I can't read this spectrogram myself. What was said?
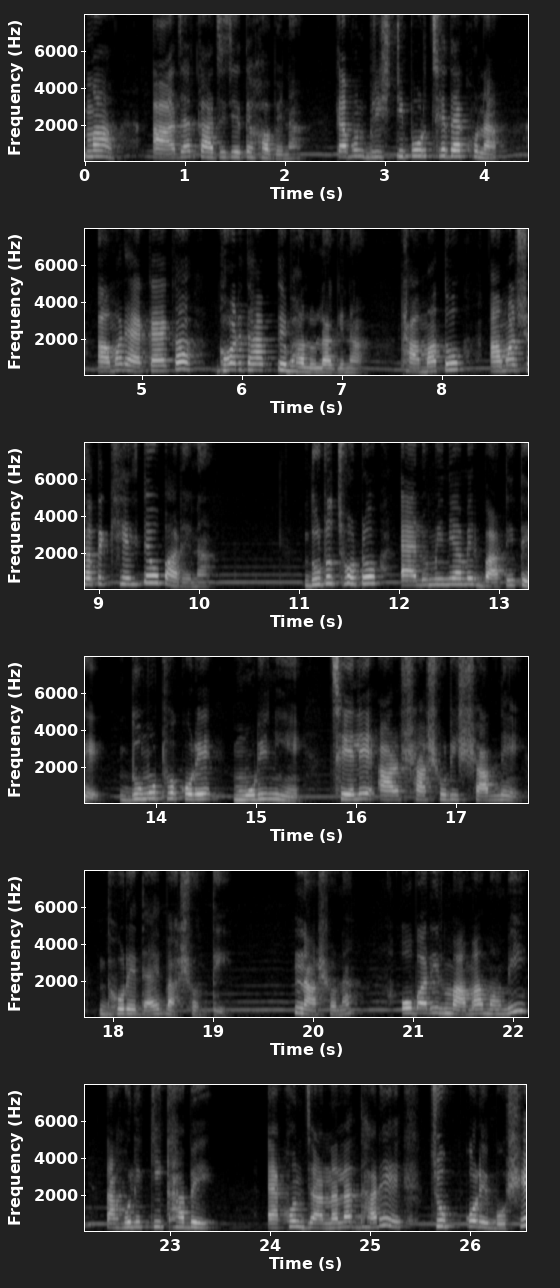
মা, আজ আর কাজে যেতে হবে না। কেমন বৃষ্টি পড়ছে দেখো না। আমার একা একা ঘরে থাকতে ভালো লাগে না। ঠামা তো আমার সাথে খেলতেও পারে না। দুটো ছোট অ্যালুমিনিয়ামের বাটিতে দুমুঠো করে মুড়ি নিয়ে ছেলে আর শাশুড়ির সামনে ধরে দেয় বাসন্তী। না শোনা ও বাড়ির মামা, মামি, তাহলে কি খাবে? এখন জানালার ধারে চুপ করে বসে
